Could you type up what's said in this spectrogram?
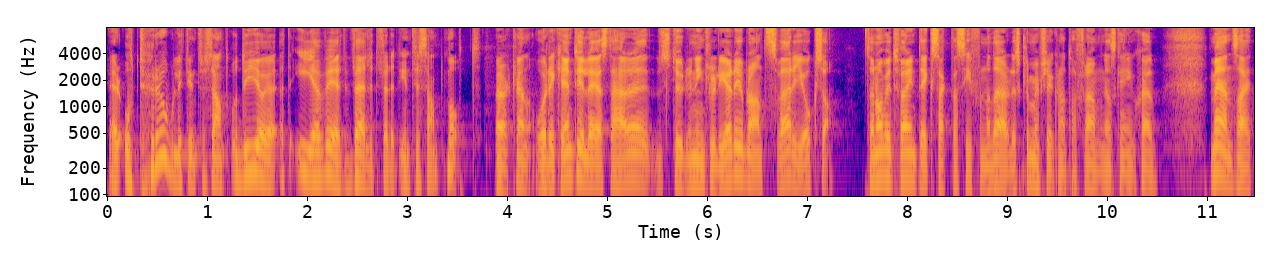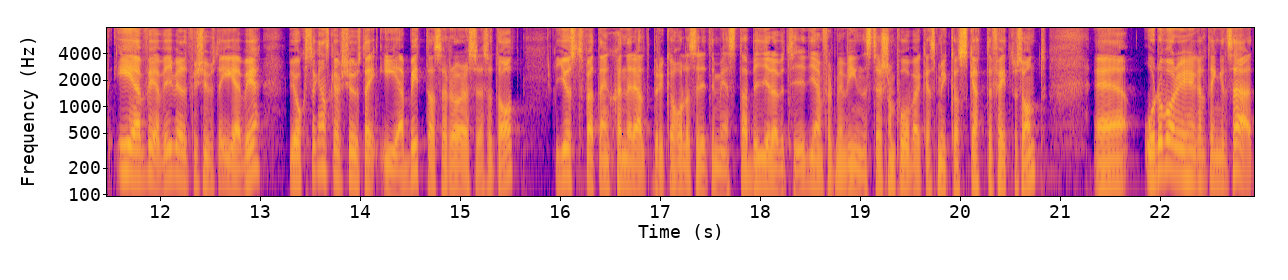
är otroligt intressant och det gör ju att EV är ett väldigt, väldigt intressant mått. Verkligen. Och det kan ju tilläggas, den här studien inkluderade ju bland annat Sverige också. Sen har vi tyvärr inte exakta siffrorna där, det skulle man i och för sig kunna ta fram ganska enkelt själv. Men så här, EV, vi är väldigt förtjusta i EV. Vi är också ganska förtjusta i EBIT, alltså rörelseresultat. Just för att den generellt brukar hålla sig lite mer stabil över tid jämfört med vinster som påverkas mycket av skatteeffekter och sånt. Eh, och då var det ju helt enkelt så här,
